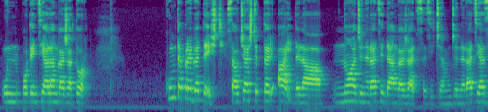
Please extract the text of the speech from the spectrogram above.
un potențial angajator. Cum te pregătești sau ce așteptări ai de la noua generație de angajați, să zicem, generația Z,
